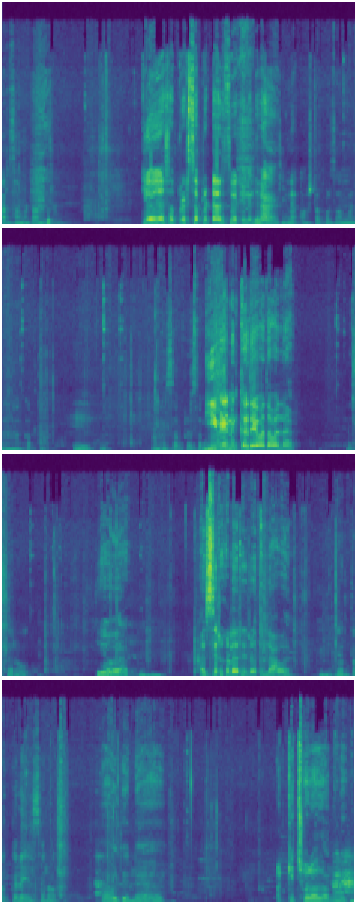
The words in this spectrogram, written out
ಆರ್ಸ ಮಟ ಅಂದ್ರೆ ಯೋ ಯೋ ಸಪ್ರೇಟ್ ಸಪ್ರೇಟ್ ಆರಿಸ್ಬೇಕೇನು ಇದನ್ನ ಇಲ್ಲ ಅಷ್ಟ ಕೊಡ್ಸ ಮಾಡ ಹಾಕತ್ತ ಹ್ಞೂ ಆಮೇಲೆ ಸಪ್ರೇಟ್ ಸಪ್ರೇಟ್ ಇವೇನು ಕರೇವದಾವಲ್ಲ ಹೆಸರು. ಇವ? ಹಸಿರು ಕಲರ್ ಇರೋದಿಲ್ಲ ಅವ? ಹಿಂಗೆ ಇರ್ತಾವ ಕರೆ ಹೆಸರು. ಹೌದೇನ? ಅಕ್ಕಿ ಚಲೋ ಅದ ನೋಡಿ.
